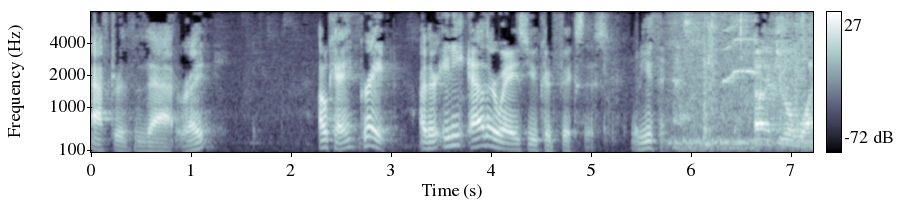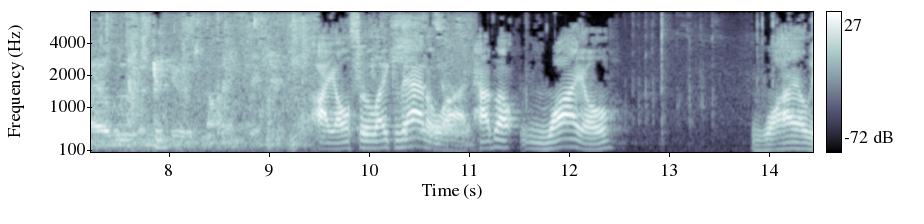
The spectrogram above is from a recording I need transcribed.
after that, right? Okay, great. Are there any other ways you could fix this? What do you think? Uh, do a while loop and then do it not. I also like that a lot. How about while, while,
